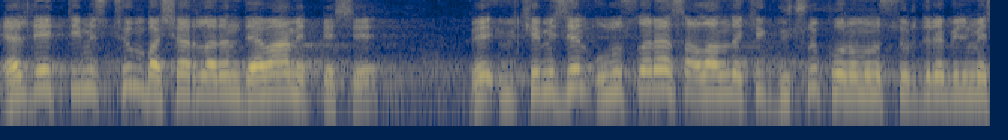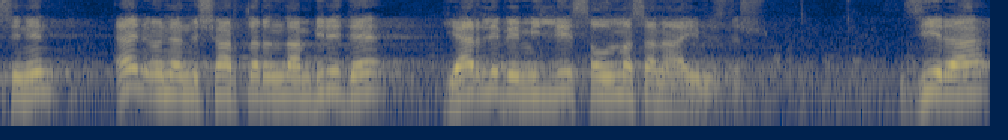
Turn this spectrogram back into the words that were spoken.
elde ettiğimiz tüm başarıların devam etmesi ve ülkemizin uluslararası alandaki güçlü konumunu sürdürebilmesinin en önemli şartlarından biri de yerli ve milli savunma sanayimizdir. Zira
